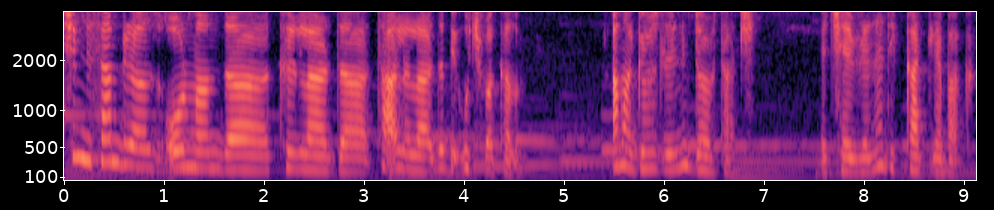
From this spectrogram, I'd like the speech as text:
Şimdi sen biraz ormanda, kırlarda, tarlalarda bir uç bakalım. Ama gözlerini dört aç ve çevrene dikkatle bak.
